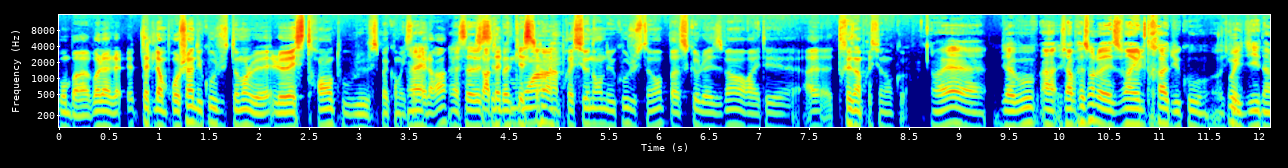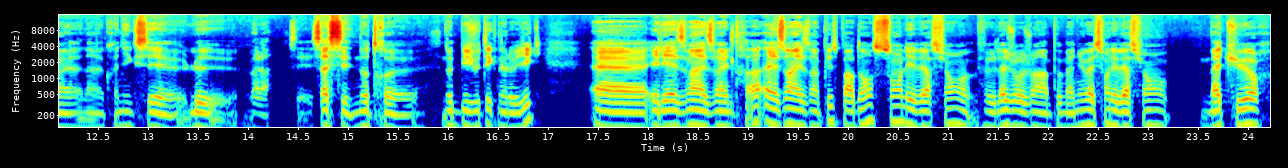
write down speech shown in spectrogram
Bon, bah voilà, peut-être l'an prochain, du coup, justement, le, le S30 ou je sais pas comment il Ouais. s'appellera, Ouais, ça, sera peut-être question. moins impressionnant, du coup, justement, parce que le S20 aura été euh, très impressionnant, quoi. Ouais, euh, j'avoue. Ah, J'ai l'impression que le S20 Ultra, du coup, je Oui. l'ai dit dans la, dans la chronique, c'est euh, le. Voilà. c'est- Ça, c'est notre, notre bijou technologique. Et les S20, S20 Ultra, euh, S20 et S20 Plus, pardon, sont les versions. Là, je rejoins un peu Manu. Elles sont les versions matures,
